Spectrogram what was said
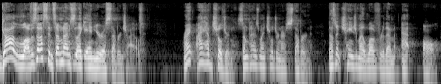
God loves us, and sometimes, like, and you're a stubborn child, right? I have children. Sometimes my children are stubborn doesn't change my love for them at all.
